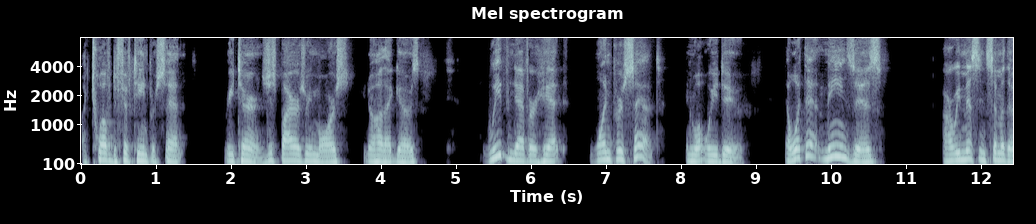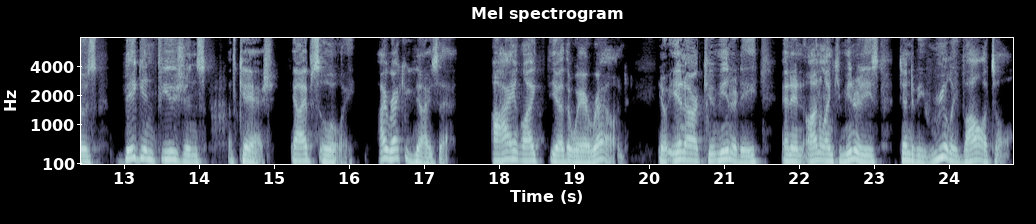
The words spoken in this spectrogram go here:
like 12 to 15% returns, just buyer's remorse. You know how that goes. We've never hit 1% in what we do. Now, what that means is are we missing some of those big infusions of cash? Yeah, absolutely. I recognize that. I like the other way around. You know, in our community and in online communities tend to be really volatile.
